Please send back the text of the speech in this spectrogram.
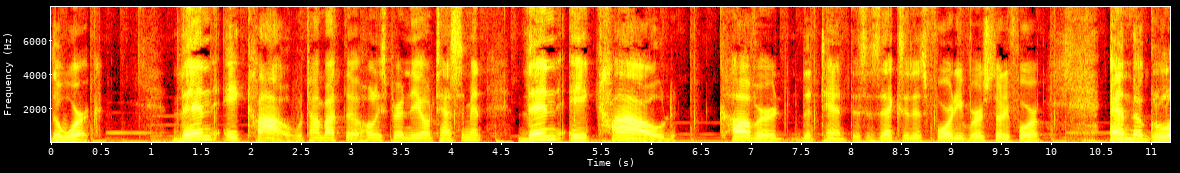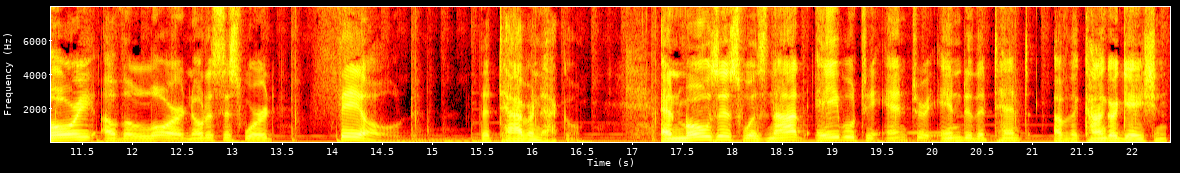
the work. Then a cloud, we're talking about the Holy Spirit in the Old Testament. Then a cloud covered the tent. This is Exodus 40, verse 34. And the glory of the Lord, notice this word, filled the tabernacle. And Moses was not able to enter into the tent of the congregation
